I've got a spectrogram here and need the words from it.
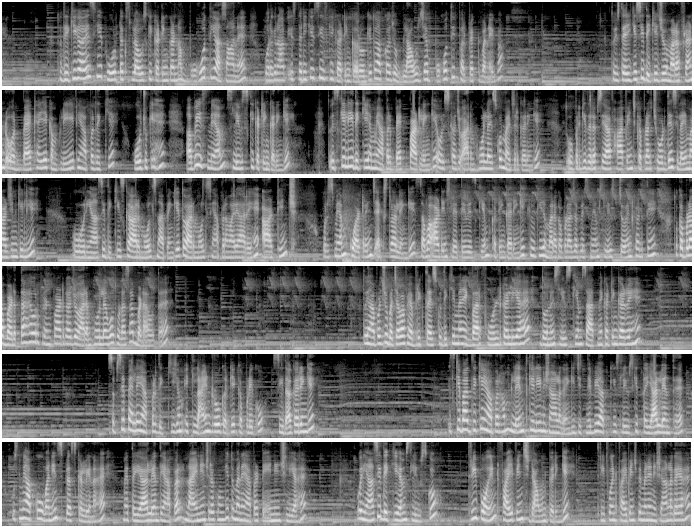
तो देखिए गाइस ये फोर टक्स ब्लाउज़ की कटिंग करना बहुत ही आसान है। और अगर आप इस तरीके से इसकी कटिंग करोगे तो आपका जो ब्लाउज है, बहुत ही परफेक्ट बनेगा। तो इस तरीके से देखिए, जो हमारा फ्रंट और बैक है, ये कंप्लीट यहाँ पर देखिए हो चुके हैं। अभी इसमें हम स्लीव्स की कटिंग करेंगे। तो इसके लिए देखिए हम यहाँ पर बैक पार्ट लेंगे और इसका जो आर्म होल है, इसको मेजर करेंगे। तो ऊपर की तरफ़ से आप हाफ़ इंच कपड़ा छोड़ दें सिलाई मार्जिन के लिए। और यहाँ से देखिए इसका आर्म होल्स नापेंगे। तो आर्म होल्स यहाँ पर हमारे आ रहे हैं आठ इंच और इसमें हम क्वार्टर इंच एक्स्ट्रा लेंगे। सवा आठ इंच लेते हुए इसकी हम कटिंग करेंगे क्योंकि हमारा कपड़ा जब इसमें हम स्लीव्स ज्वाइन करते हैं तो कपड़ा बढ़ता है और फ्रंट पार्ट का जो आर्म होल है, वो थोड़ा सा बड़ा होता है। तो यहाँ पर जो बचा हुआ फैब्रिक था, इसको देखिए, मैंने एक बार फोल्ड कर लिया है। दोनों स्लीव्स की हम साथ में कटिंग कर रहे हैं। सबसे पहले यहाँ पर देखिए, हम एक लाइन ड्रॉ करके कपड़े को सीधा करेंगे। इसके बाद देखिए, यहाँ पर हम लेंथ के लिए निशान लगाएँगे। जितने भी आपकी स्लीव्स की तैयार लेंथ है, उसमें आपको वन इंच प्लस कर लेना है। मैं तैयार लेंथ यहाँ पर नाइन इंच रखूँगी तो मैंने यहाँ पर टेन इंच लिया है। और यहाँ से देखिए हम स्लीव्स को 3.5 इंच डाउन करेंगे। 3.5 इंच पे मैंने निशान लगाया है।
